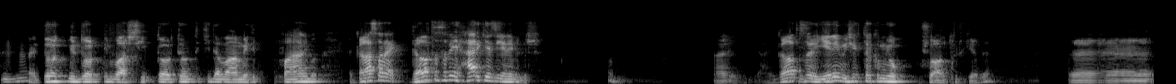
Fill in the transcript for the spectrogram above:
Hı hı. Hani 4-1-4-1 başlayıp 4-4-2 devam edip falan. Hani Galatasaray Galatasaray'ı herkes yenebilir. Yani yani Galatasaray'ı yenemeyecek takım yok şu an Türkiye'de. Ee,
